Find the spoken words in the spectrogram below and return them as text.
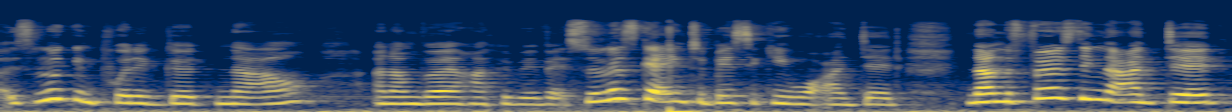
it's looking pretty good now and I'm very happy with it. So let's get into basically what I did. Now the first thing that I did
